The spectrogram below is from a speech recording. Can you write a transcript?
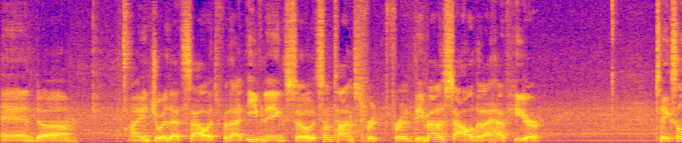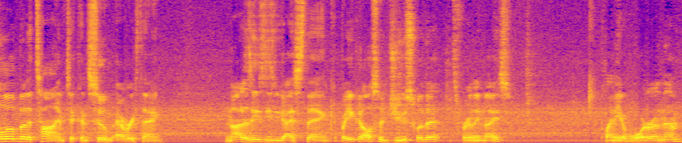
and um, I enjoy that salad for that evening so sometimes for, for the amount of salad that I have here takes a little bit of time to consume everything. Not as easy as you guys think, but you could also juice with it. It's really nice. Plenty of water in them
